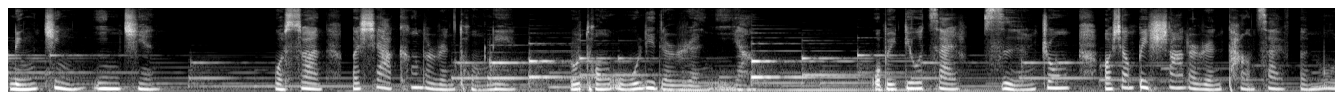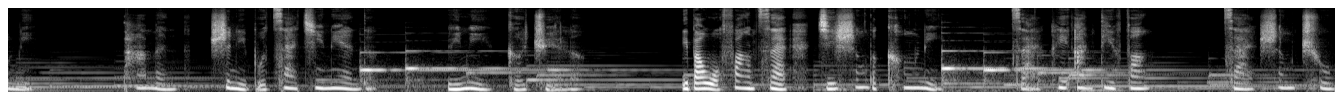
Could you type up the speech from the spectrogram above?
临近阴间。我算和下坑的人同列，如同无力的人一样。我被丢在死人中，好像被杀的人躺在坟墓里。他们是你不再纪念的，与你隔绝了。你把我放在极深的坑里，在黑暗地方，在深处。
